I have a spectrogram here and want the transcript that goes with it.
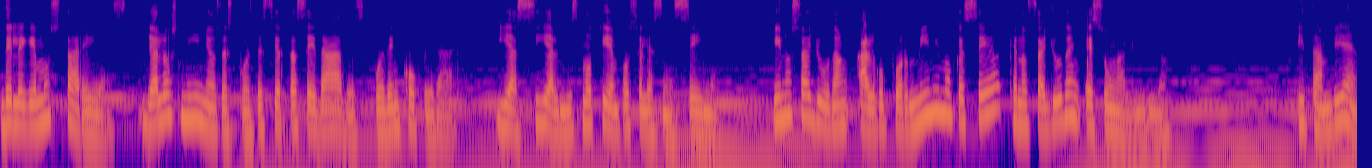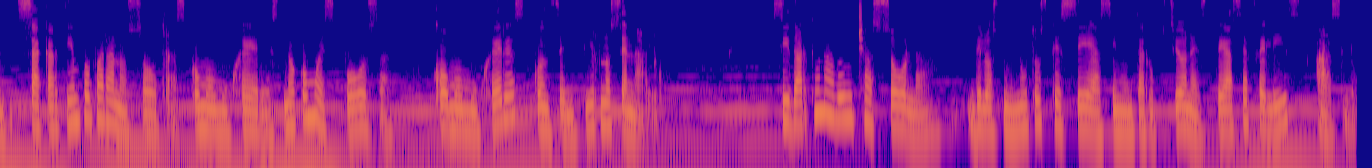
Deleguemos tareas. Ya los niños después de ciertas edades pueden cooperar y así al mismo tiempo se les enseña y nos ayudan, algo por mínimo que sea, que nos ayuden es un alivio. Y también sacar tiempo para nosotras como mujeres, no como esposas, como mujeres consentirnos en algo. Si darte una ducha sola, de los minutos que sea, sin interrupciones, te hace feliz, hazlo.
